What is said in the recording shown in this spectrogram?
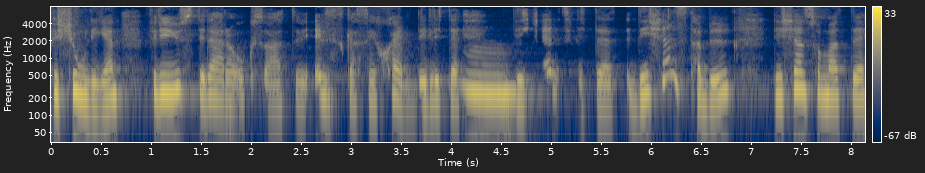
personligen. För det är just det där också att älska sig själv. Det är lite, det känns lite, det känns tabu. Det känns som att, eh,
